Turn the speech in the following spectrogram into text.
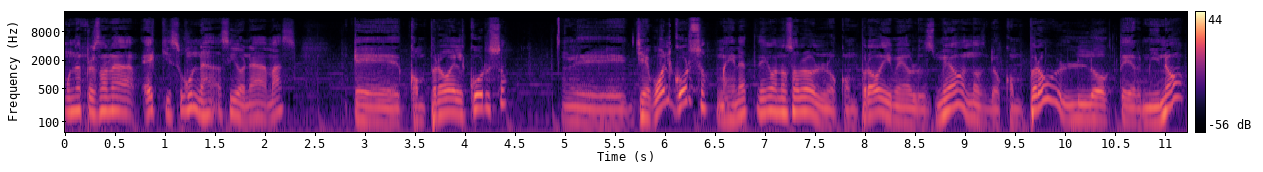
una persona X, una, así o nada más, que compró el curso, eh, llevó el curso, imagínate, digo, no solo lo compró y me lo luzmeó, nos lo compró, lo terminó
